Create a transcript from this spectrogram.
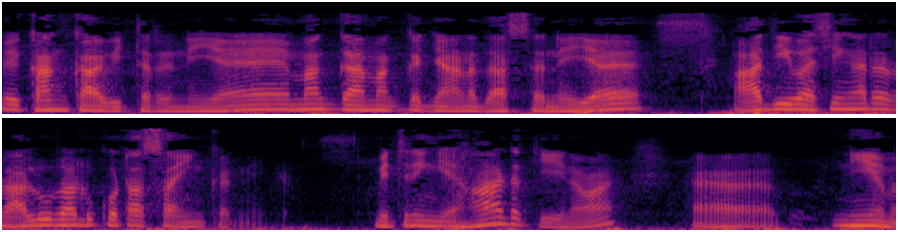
ওই කාංකා විතරණය, මග්ගා මග්ග ඥාන දර්ශනය ආදී වශයෙන් අර රළු රළු කොටස් අයින් කරන එක. මෙතනින් එහාට තියෙනවා නියම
